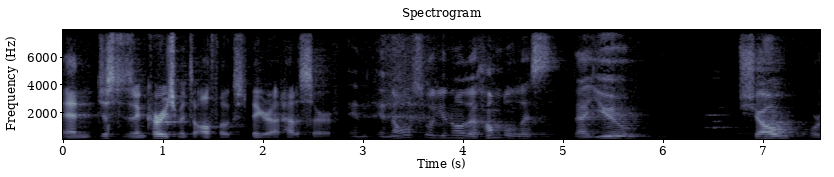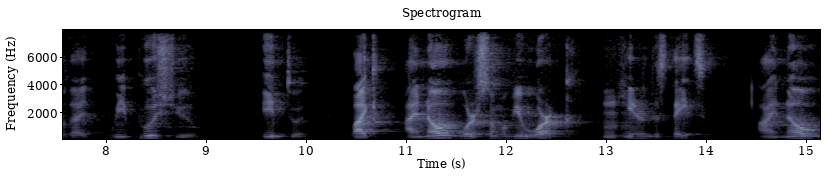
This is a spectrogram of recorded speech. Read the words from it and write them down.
and just as an encouragement to all folks to figure out how to serve. And, and also, you know, the humbleness that you show or that we push you into it. Like, I know where some of you work here in the States. I know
